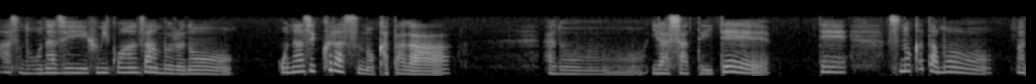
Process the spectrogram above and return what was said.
まあその同じフミコアンサンブルの同じクラスの方があのー、いらっしゃっていてでその方もまあ、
